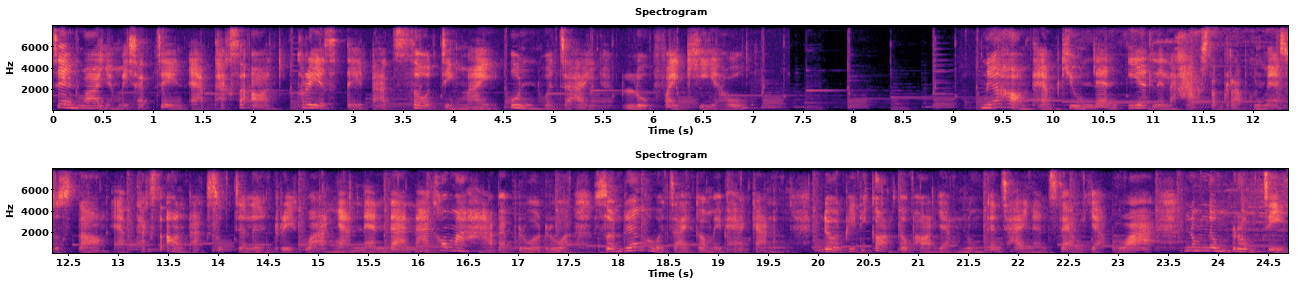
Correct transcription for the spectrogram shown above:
เจนว่ายังไม่ชัดเจนแอปทักษะอ่อนเคลียร์สเตตัสโสดจริงไหม อุ่นหัวใจ ลูกไฟเขียว เนื้อหอมแถมคิวแน่นเอียดเลยล่ะค่ะสำหรับคุณแม่สุดสตรองแอปทักษออนพักสุขเจริญเรียกว่างานแน่นด้านหน้าเข้ามาหาแบบรัวๆ ส่วนเรื่องหัวใจก็ไม่แพ้กัน โดนพิธีกรตัวพรอย่างนุ่มกัญชัยนั้นแซวหยับว่านุ่มๆรุมจีบ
